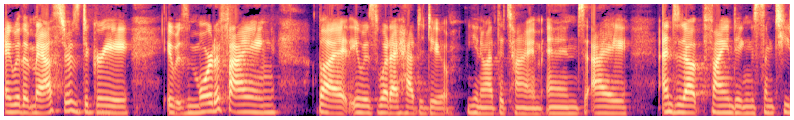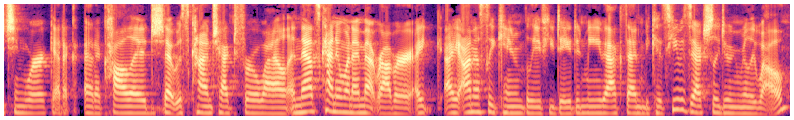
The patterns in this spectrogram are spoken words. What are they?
with a master's degree. It was mortifying but it was what I had to do, you know, at the time. And I ended up finding some teaching work at a, at a college that was contract for a while. And that's kind of when I met Robert. I, I honestly can't believe he dated me back then because he was actually doing really well.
